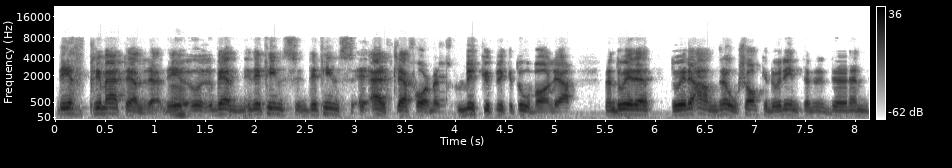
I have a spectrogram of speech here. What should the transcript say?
Det är primärt äldre. Det, är, det, finns, det finns ärftliga former, mycket, mycket ovanliga. Men då är det, då är det andra orsaker. Då är det inte den,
